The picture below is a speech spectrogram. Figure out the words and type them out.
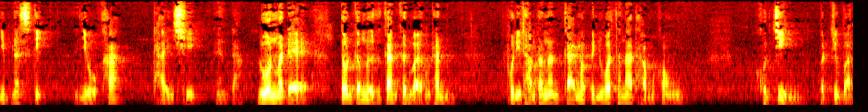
ยิมนาสติก โยคะ ไทชิต่างๆล้วนมาแต่ต้นกำเนิดคือการเคลื่อนไหวของท่านพุทธิธรรมเท่านั้นกลายมาเป็นวัฒนธรรมของคนจีนปัจจุบัน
